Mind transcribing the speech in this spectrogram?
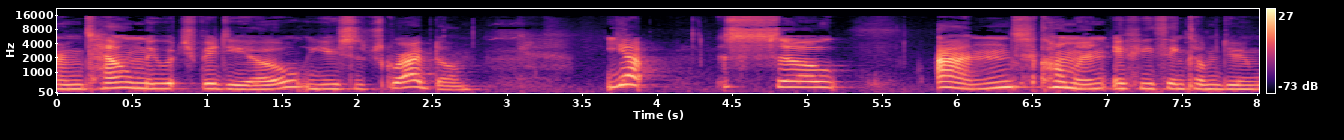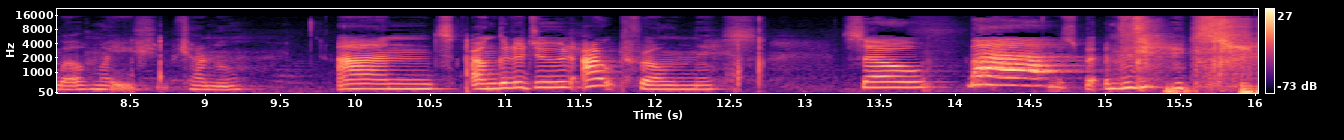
And tell me which video you subscribed on. Yep. So, and comment if you think I'm doing well with my YouTube channel. And I'm going to do an outro on this. So, Bye.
